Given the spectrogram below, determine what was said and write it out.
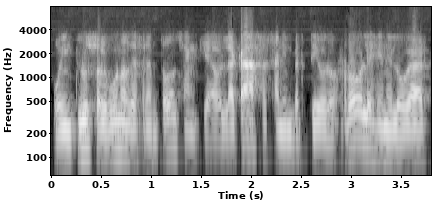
o incluso algunos de frentón se han quedado en la casa, se han invertido los roles en el hogar,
